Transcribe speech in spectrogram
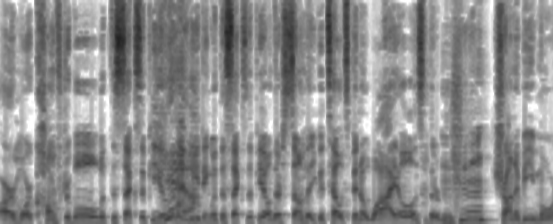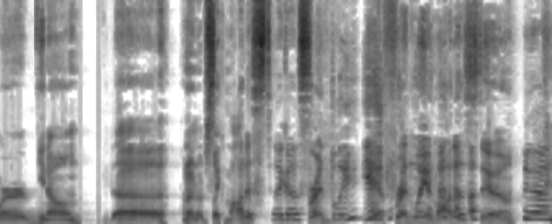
are more comfortable with the sex appeal Yeah. and leading with the sex appeal. And there's some that you could tell it's been a while. And so they're Mm-hmm. trying to be more, you know, uh, I don't know, just like modest, I guess. Friendly. yeah, friendly and modest. Yeah. Yeah.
